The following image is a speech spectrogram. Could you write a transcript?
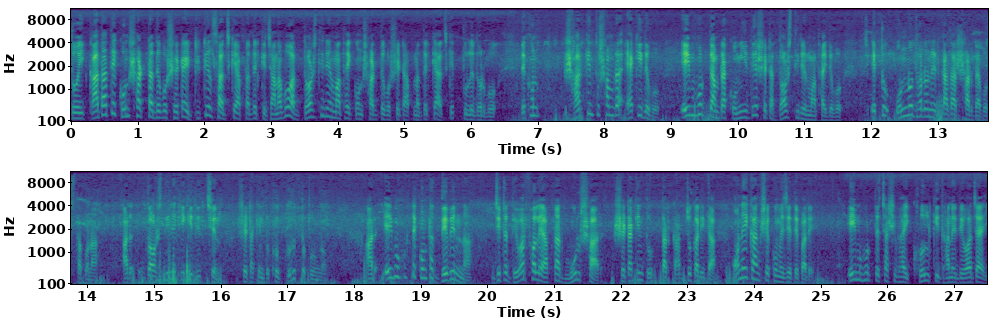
তো এই কাদাতে কোন সারটা দেবো সেটাই ডিটেলস আজকে আপনাদেরকে জানাব, আর দশ দিনের মাথায় কোন সার দেবো সেটা আপনাদেরকে আজকে তুলে ধরবো। দেখুন, সার কিন্তু আমরা একই দেবো। এই মুহূর্তে আমরা কমিয়ে দিয়ে সেটা দশ দিনের মাথায় দেবো। একটু অন্য ধরনের কাদার সার ব্যবস্থাপনা। আর দশ দিনে কী কী দিচ্ছেন সেটা কিন্তু খুব গুরুত্বপূর্ণ। আর এই মুহূর্তে কোনটা দেবেন না, যেটা দেওয়ার ফলে আপনার মূল সার, সেটা কিন্তু তার কার্যকারিতা অনেকাংশে কমে যেতে পারে। এই মুহূর্তে চাষি ভাই, খোল কি ধানে দেওয়া যায়?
